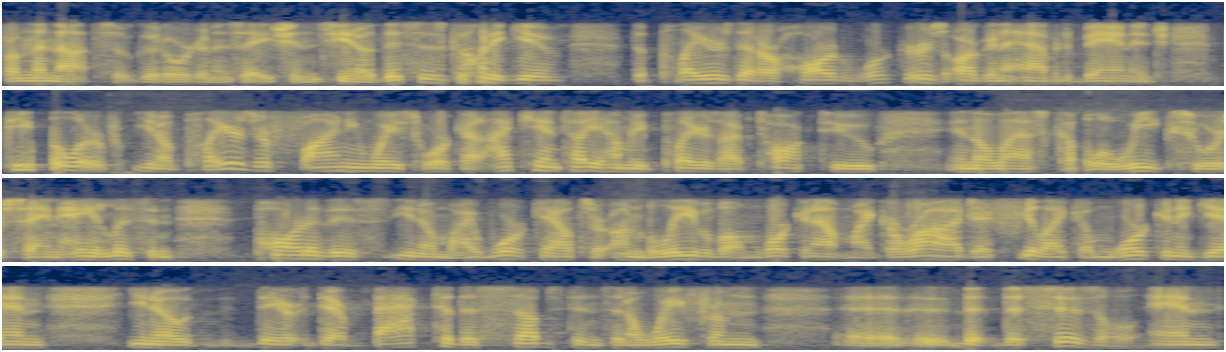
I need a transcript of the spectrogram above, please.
from the not so good organizations. You know, this is going to give the players that are hard workers are going to have an advantage. People are, you know, players are finding ways to work out. I can't tell you how many players I've talked to in the last couple of weeks who are saying, "Hey, listen, part of this, you know, my workouts are unbelievable. I'm working out in my garage. I feel like I'm working again." You know, they're they're back to the substance and away from uh, the the sizzle. And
